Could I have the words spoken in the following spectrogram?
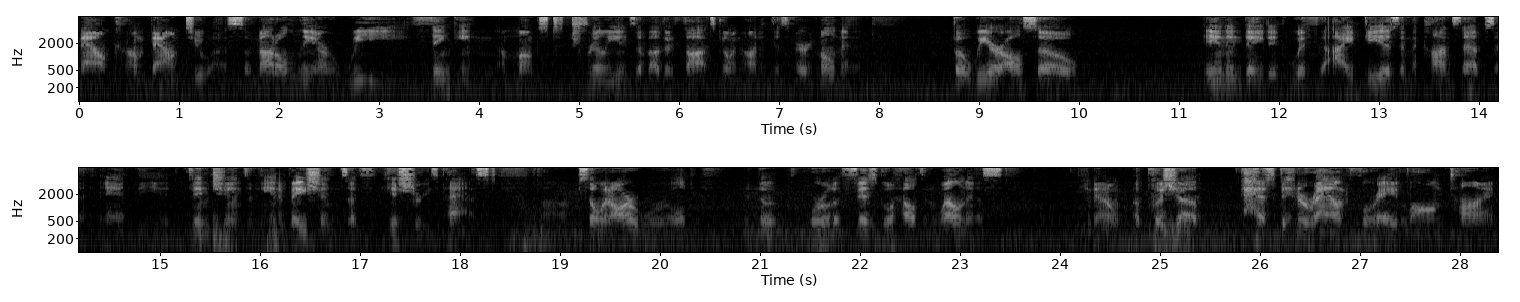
now come down to us. So not only are we thinking amongst trillions of other thoughts going on at this very moment, but we are also inundated with the ideas and the concepts and the inventions and the innovations of history's past. Um, so in our world, in the world of physical health and wellness, you know, a push up has been around for a long time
